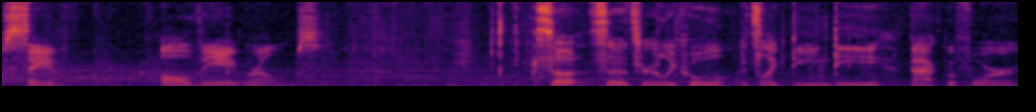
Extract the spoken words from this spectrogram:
save all the eight realms. So so it's really cool. It's like D&D back before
